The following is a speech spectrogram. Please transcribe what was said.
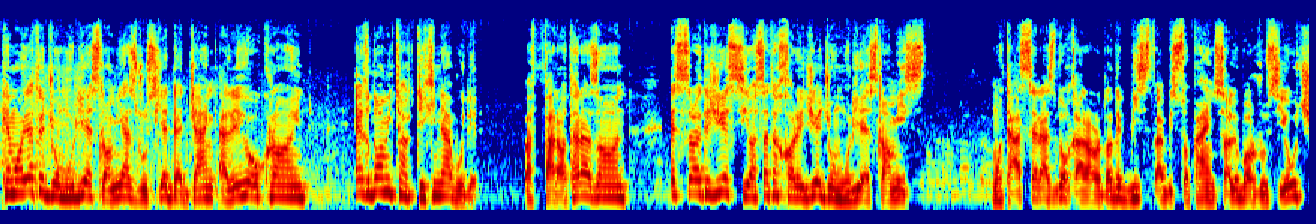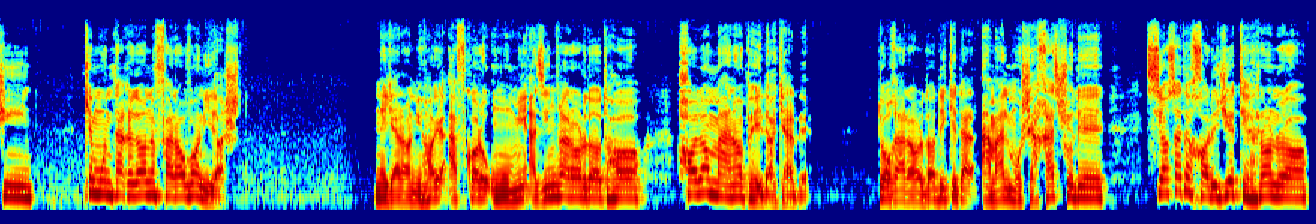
حمایت جمهوری اسلامی از روسیه در جنگ علیه اوکراین اقدامی تاکتیکی نبوده و فراتر از آن استراتژی سیاست خارجی جمهوری اسلامی است. متأثر از دو قرارداد 20 و 25 ساله با روسیه و چین که منتقدان فراوانی داشت. نگرانی های افکار عمومی از این قراردادها حالا معنا پیدا کرده. دو قراردادی که در عمل مشخص شده سیاست خارجی تهران را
